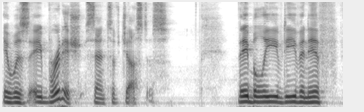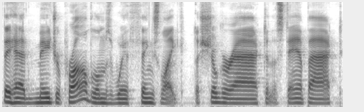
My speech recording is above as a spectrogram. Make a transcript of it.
it was a British sense of justice. They believed even if they had major problems with things like the Sugar Act and the Stamp Act,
